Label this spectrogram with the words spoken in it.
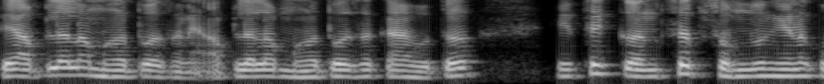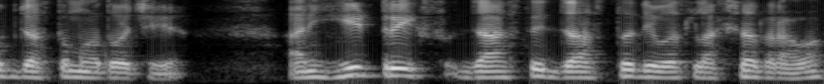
ते आपल्याला महत्त्वाचं नाही. आपल्याला महत्त्वाचं काय होतं? इथे कन्सेप्ट समजून घेणं खूप जास्त महत्त्वाची आहे. आणि ही ट्रिक्स जास्तीत जास्त दिवस लक्षात राहावं.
